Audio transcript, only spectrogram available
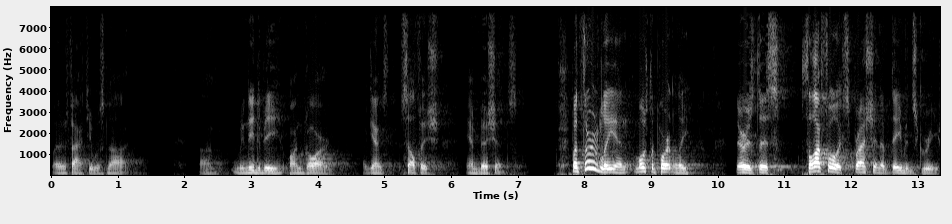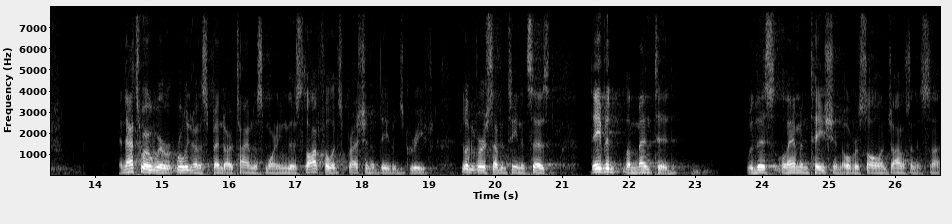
when in fact he was not. Um, we need to be on guard against selfish ambitions. But thirdly, and most importantly, there is this thoughtful expression of David's grief. And that's where we're really going to spend our time this morning this thoughtful expression of David's grief. If you look at verse 17, it says, David lamented with this lamentation over Saul and Jonathan, his son.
